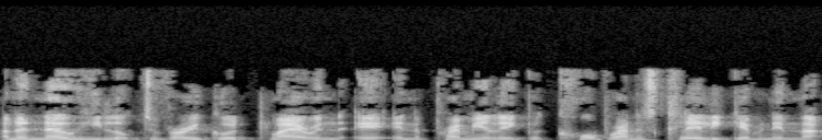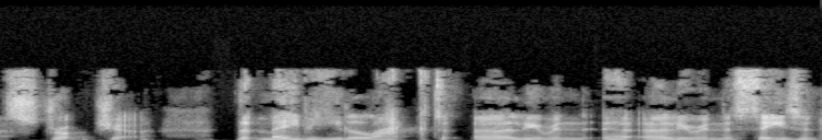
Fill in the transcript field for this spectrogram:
And I know he looked a very good player in in the Premier League, but Corberán has clearly given him that structure that maybe he lacked earlier in uh, earlier in the season.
